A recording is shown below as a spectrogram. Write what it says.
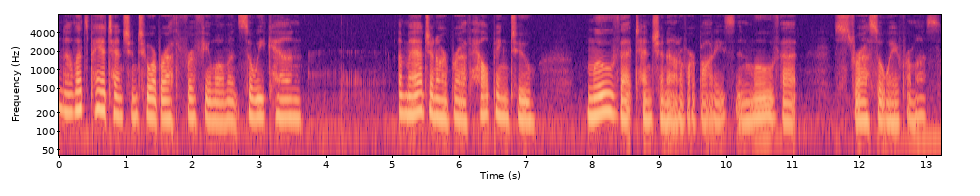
Now let's pay attention to our breath for a few moments so we can imagine our breath helping to move that tension out of our bodies and move that stress away from us.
